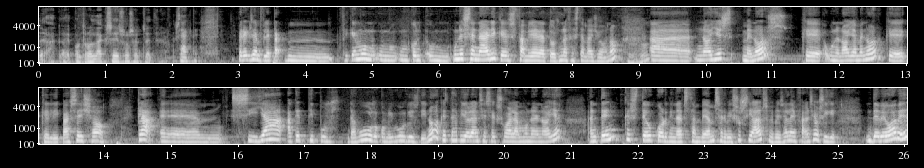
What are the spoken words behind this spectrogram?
de control d'accessos, etc. Exacte. Per exemple, per, mm, fiquem un, un, un, un, un escenari que és familiar a tots, una festa major, no? Uh -huh. uh, noies menors, que una noia menor que, que li passa això. Clar, eh, si hi ha aquest tipus d'abús, o com li vulguis dir, no? aquesta violència sexual amb una noia, entenc que esteu coordinats també amb serveis socials, serveis a la infància, o sigui, deveu haver...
